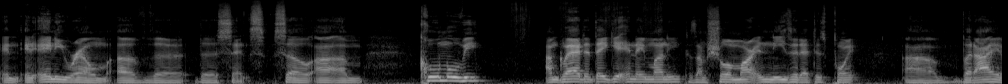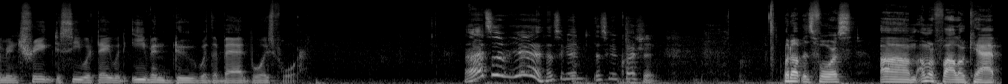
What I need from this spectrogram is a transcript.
in, in any realm of the the sense. So um, cool movie. I'm glad that they getting their money because I'm sure Martin needs it at this point. Um, but I am intrigued to see what they would even do with the Bad Boys Four. That's a yeah. That's a good. That's a good question. What up, it's Force. Um, I'm gonna follow Cap,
